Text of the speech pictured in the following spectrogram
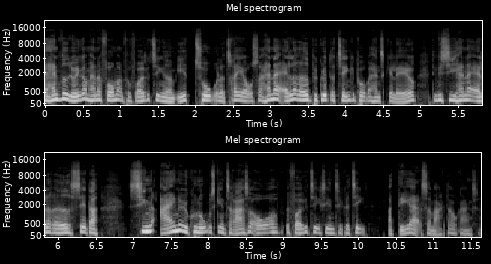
at han ved jo ikke, om han er formand for Folketinget om et, to eller tre år, så han er allerede begyndt at tænke på, hvad han skal lave. Det vil sige, at han er allerede sætter sine egne økonomiske interesser over Folketingets integritet, og det er altså magtafgangse.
